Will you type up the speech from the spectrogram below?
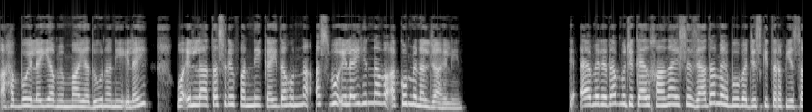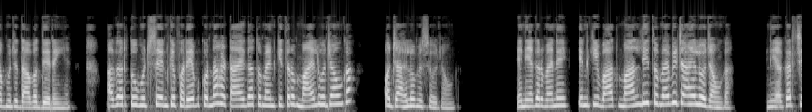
احب الیہ مما یدون الئی و اللہ تصرف انی قیدہ ہن اسب الہن و اکم من الجاہلین۔ کہ اے میرے رب، مجھے قید خانہ اس سے زیادہ محبوب ہے جس کی طرف یہ سب مجھے دعوت دے رہی ہیں۔ اگر تو مجھ سے ان کے فریب کو نہ ہٹائے گا تو میں ان کی طرف مائل ہو جاؤں گا اور جاہلوں میں سے ہو جاؤں گا۔ یعنی اگر میں نے ان کی بات مان لی تو میں بھی جاہل ہو جاؤں گا۔ یعنی اگرچہ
